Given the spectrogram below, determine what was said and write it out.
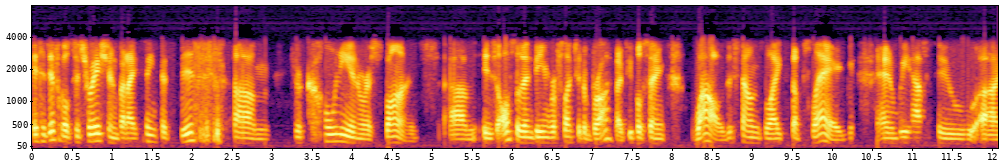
it's a difficult situation, but I think that this um, draconian response um, is also then being reflected abroad by people saying, wow, this sounds like the plague, and we have to uh,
